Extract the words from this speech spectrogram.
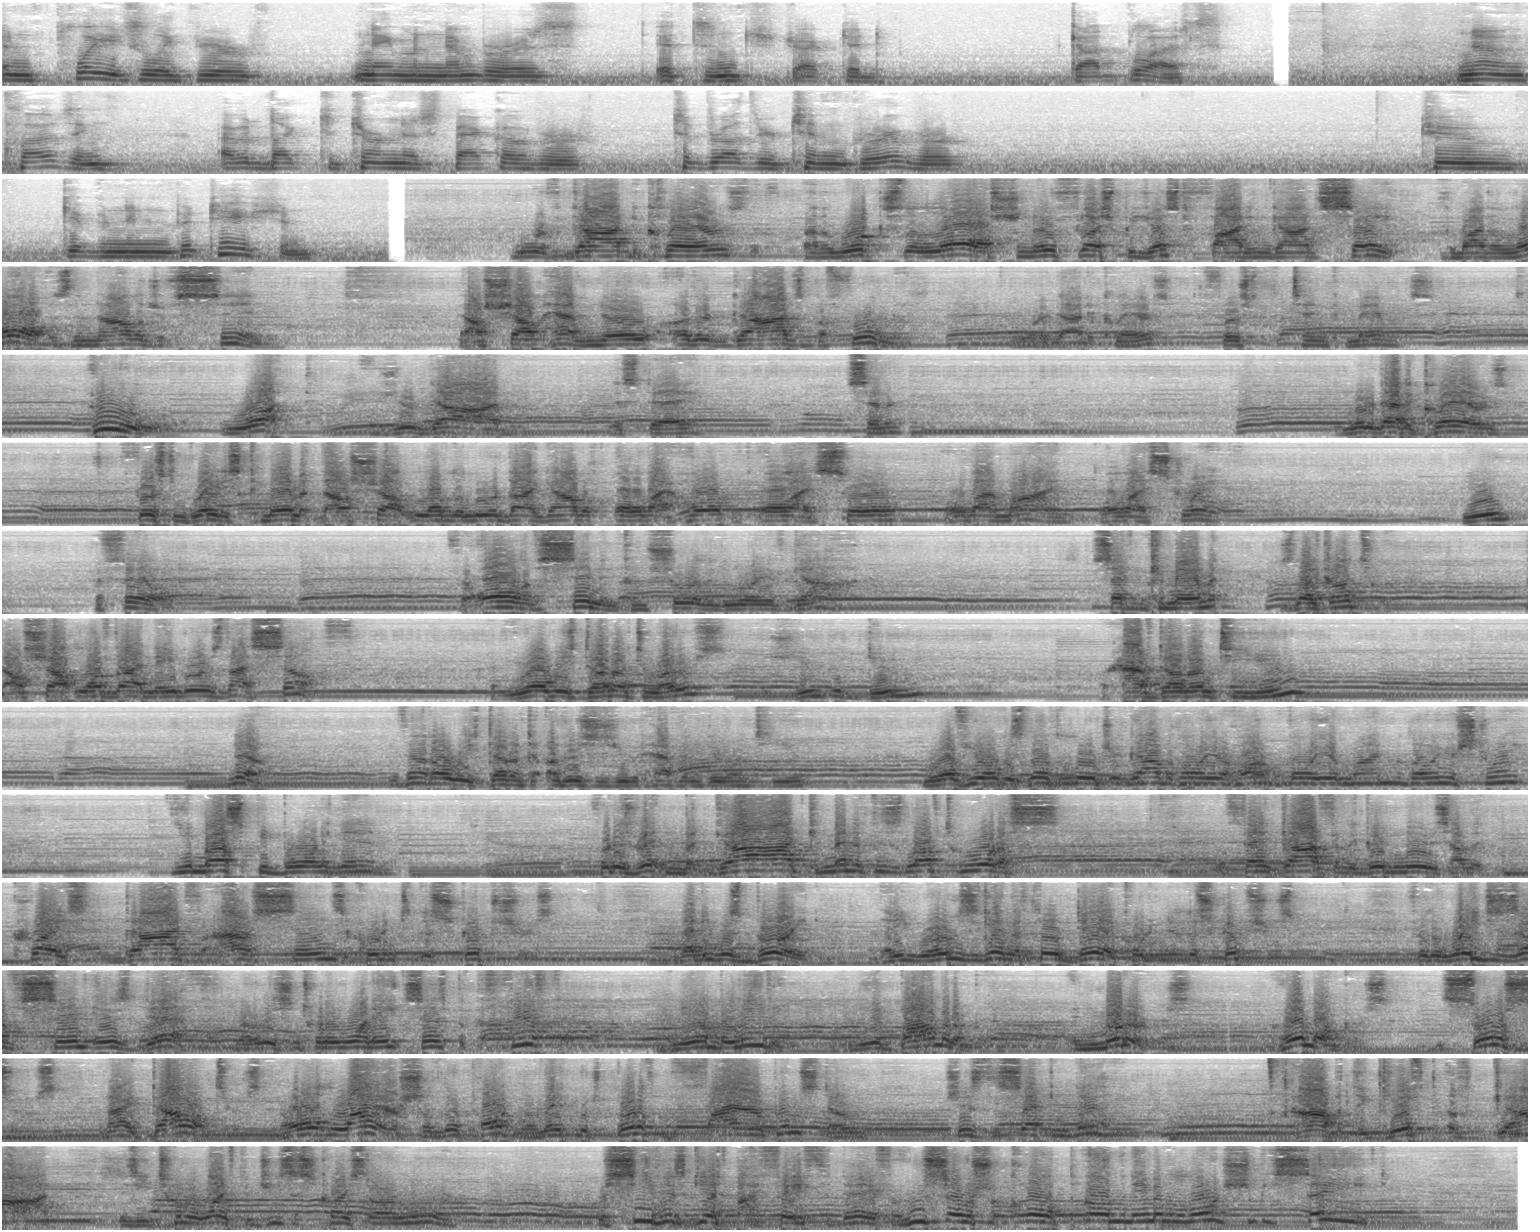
And please leave your name and number as it's instructed. God bless. Now, in closing, I would like to turn this back over to Brother Tim Gruber to give an invitation. The if God declares that by the works of the law shall no flesh be justified in God's sight, for by the law is the knowledge of sin. Thou shalt have no other gods before me. The Word of God declares, the first of the Ten Commandments. Who, what is your God this day, sinner? The Word of God declares, first and greatest commandment, thou shalt love the Lord thy God with all thy heart, with all thy soul, all thy mind, all thy strength. You have failed. For all have sinned and come short of the glory of God. Second commandment is like unto it. Thou shalt love thy neighbor as thyself. Have you always done unto others as you would do, or have done unto you? No, you've not always done unto others as you would have them do unto you. Have you always love the Lord your God with all your heart, with all your mind, with all your strength. You must be born again. For it is written, But God commendeth his love toward us. Well, thank God for the good news, how that Christ died for our sins according to the Scriptures, that he was buried, that he rose again the third day according to the Scriptures. For the wages of sin is death. Revelation 21 8 says, But the fearful, and the unbelieving, and the abominable, and murderers, and whoremongers, and sorcerers, and idolaters, and all liars shall their part in the lake which burneth with fire and brimstone, which is the second death. Ah, but the gift of God is eternal life through Jesus Christ our Lord. Receive his gift by faith today, for whosoever shall call upon the name of the Lord shall be saved.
